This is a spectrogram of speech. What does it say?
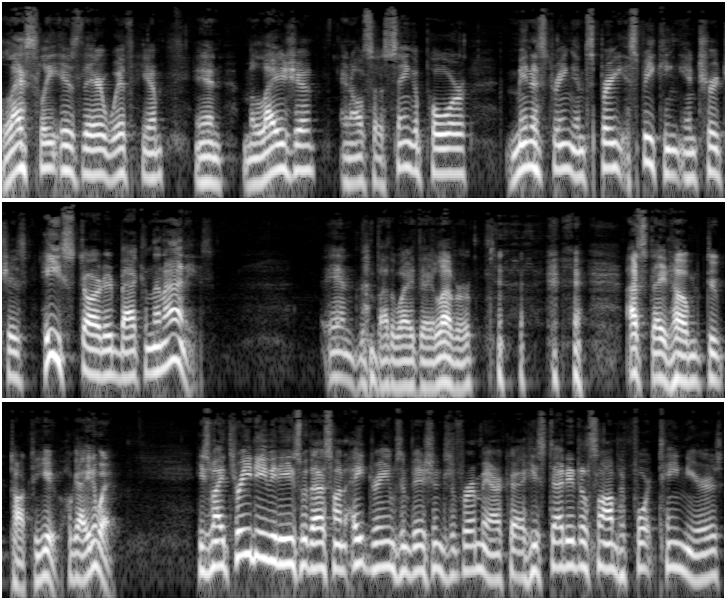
Leslie is there with him in Malaysia and also Singapore, ministering and speaking in churches he started back in the 90s. And by the way, they love her. I stayed home to talk to you. Okay, anyway. He's made three DVDs with us on Eight Dreams and Visions for America. He studied Islam for 14 years.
